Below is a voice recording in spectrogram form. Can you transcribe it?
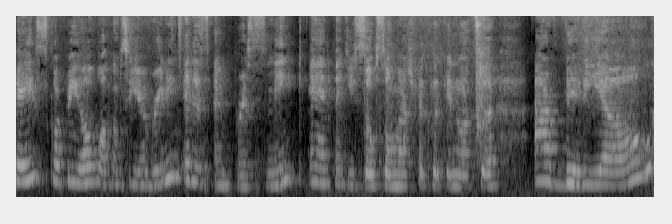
Hey Scorpio, welcome to your reading. It is Empress Meek and thank you so, so much for clicking onto our video.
